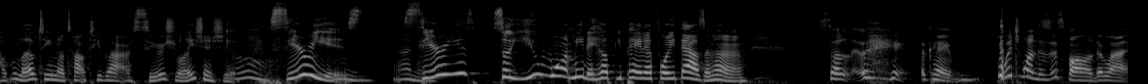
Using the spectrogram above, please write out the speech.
I would love to, you know, talk to you about a serious relationship. Oh. Serious. honey. Serious? So you want me to help you pay that forty thousand, huh? So okay, which one does this fall under line?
